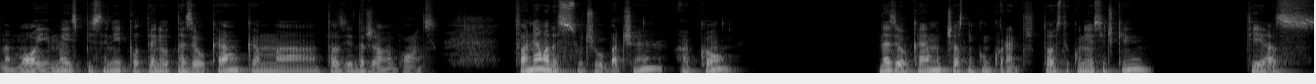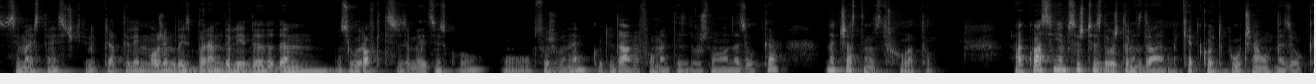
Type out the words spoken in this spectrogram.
на мое име, изписани и платени от НЗЛК към а, тази държавна болница. Това няма да се случи обаче, ако НЗЛК има частни конкуренти. Тоест, ако ние всички, ти, аз, семейството ни, всичките ни приятели, можем да изберем дали да дадем осигуровките си за медицинско обслужване, които даваме в момента задължително на НЗЛК, на частен застраховател. Ако аз имам същия задължителен здравен пакет, който получавам от НЗЛК,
